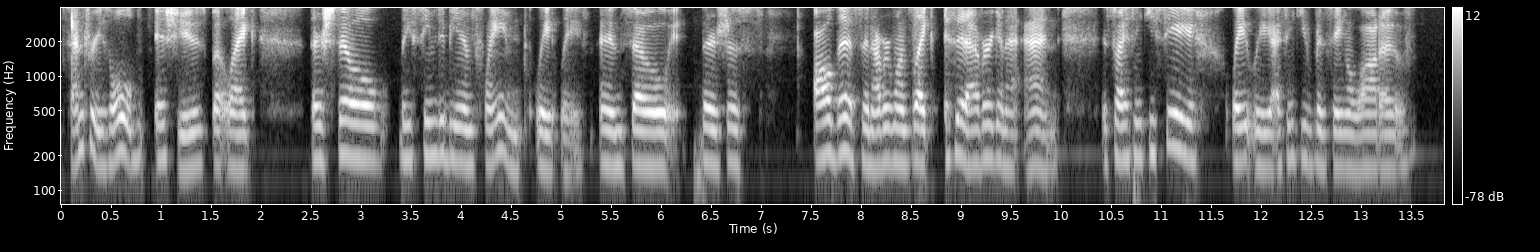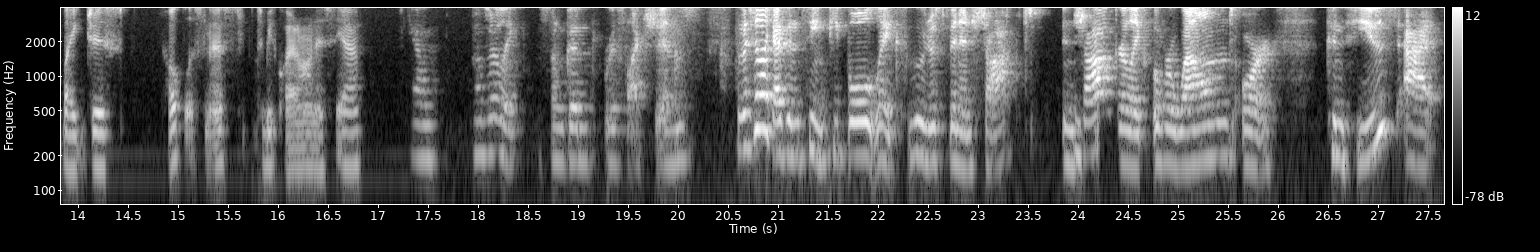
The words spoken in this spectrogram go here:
centuries old issues but like they're still they seem to be inflamed lately. And so there's just all this and everyone's like is it ever going to end? And so i think you see lately i think you've been seeing a lot of like just hopelessness to be quite honest yeah yeah those are like some good reflections because I feel like I've been seeing people like who just been in shocked, in mm-hmm. shock, or like overwhelmed or confused at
